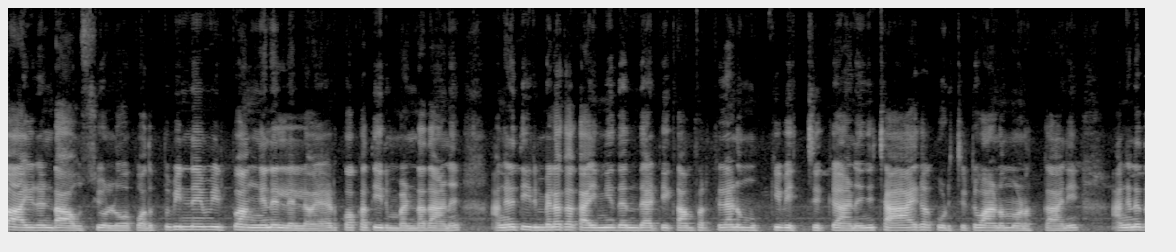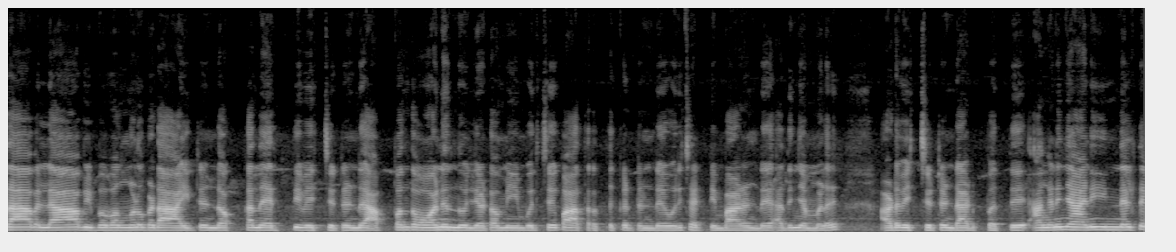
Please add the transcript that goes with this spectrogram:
പായിടേണ്ട ആവശ്യമുള്ളൂ പുതപ്പ് പിന്നെയും ഇരിപ്പം അങ്ങനെയല്ലല്ലോ. ഇടക്കൊക്കെ തിരുമ്പേണ്ടതാണ്. അങ്ങനെ തിരുമ്പലൊക്കെ കഴിഞ്ഞ് ഇതെന്താട്ടി കംഫർട്ടിലാണ് മുക്കി വെച്ചിക്കാണ്. ഇനി ചായ ഒക്കെ കുടിച്ചിട്ട് വേണം ഉണക്കാൻ അങ്ങനെ ഇതാ എല്ലാ വിഭവങ്ങളും ഇവിടെ ആയിട്ടുണ്ട്. ഒക്കെ നിരത്തി വെച്ചിട്ടുണ്ട്. അപ്പം തോനൊന്നുമില്ല കേട്ടോ. മീൻ പൊരിച്ച് പാത്രത്തിൽ കിട്ടുന്നുണ്ട് ഒരു ചട്ടിമ്പാടുണ്ട്. അത് നമ്മൾ അവിടെ വെച്ചിട്ടുണ്ട് അടുപ്പത്ത്. അങ്ങനെ ഞാൻ ഇന്നലത്തെ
